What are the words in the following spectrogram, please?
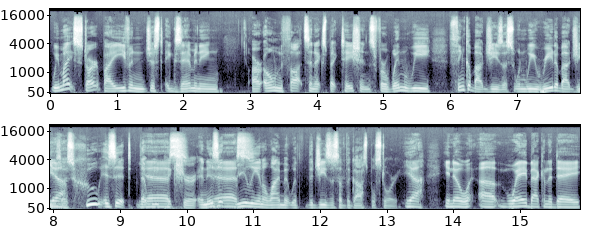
we might start by even just examining our own thoughts and expectations for when we think about Jesus, when we read about Yeah. Jesus, who is it that we picture? And is Yes. it really in alignment with the Jesus of the gospel story? Yeah, you know, uh, way back in the day,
